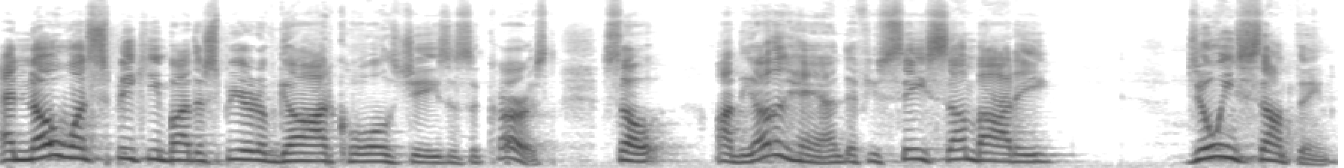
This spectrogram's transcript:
And no one speaking by the Spirit of God calls Jesus accursed. So, on the other hand, if you see somebody doing something,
